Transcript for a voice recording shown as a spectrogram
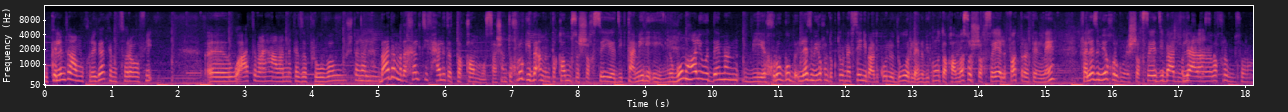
واتكلمت مع مخرجة كانت سارة وفيق. وقعدت معاها عملنا كذا بروفا واشتغلنا بعد ما دخلتي في حالة التقمص عشان تخرجي بقى من تقمص الشخصية دي بتعملي إيه نجوم هوليوود دايما بيخرجوا ب... لازم يروحوا لدكتور نفساني بعد كل دور لأنه بيكونوا تقمصوا الشخصية لفترة ما فلازم يخرج من الشخصية دي بعد ما لا لا. أنا بخرج بسرعة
